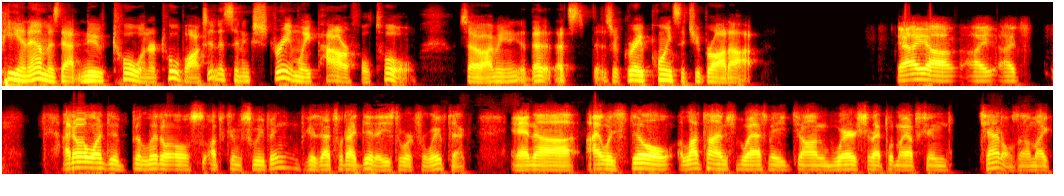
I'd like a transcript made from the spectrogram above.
PNM is that new tool in our toolbox, and it's an extremely powerful tool. So, I mean, that, that's those are great points that you brought up. Yeah, I, uh, I, I, I don't want to belittle upstream sweeping because that's what I did. I used to work for Wavetek, and uh, I was still a lot of times people ask me, John, where should I put my upstream channels? And I'm like,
